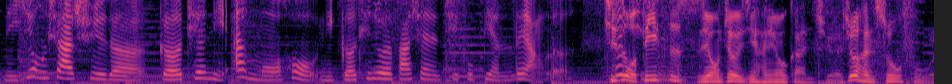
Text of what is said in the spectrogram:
你用下去的隔天，你按摩后，你隔天就会发现肌肤变亮了。其实我第一次使用就已经很有感觉，就很舒服了。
